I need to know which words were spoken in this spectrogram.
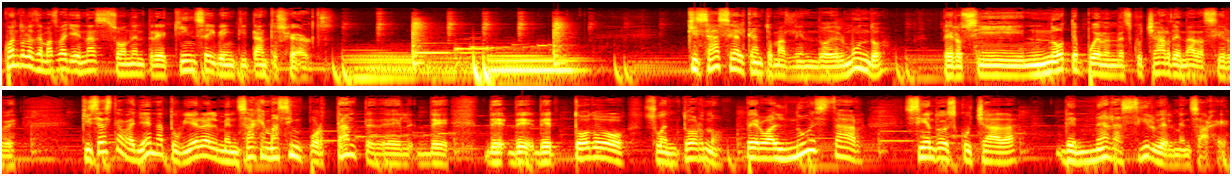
cuando las demás ballenas son entre 15 y 20 y tantos Hz. Quizás sea el canto más lindo del mundo, pero si no te pueden escuchar de nada sirve. Quizá esta ballena tuviera el mensaje más importante de, de, todo su entorno, pero al no estar siendo escuchada, de nada sirve el mensaje.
